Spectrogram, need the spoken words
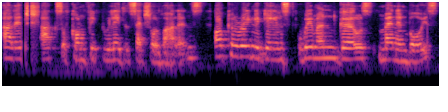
alleged acts of conflict related sexual violence occurring against women, girls, men, and boys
